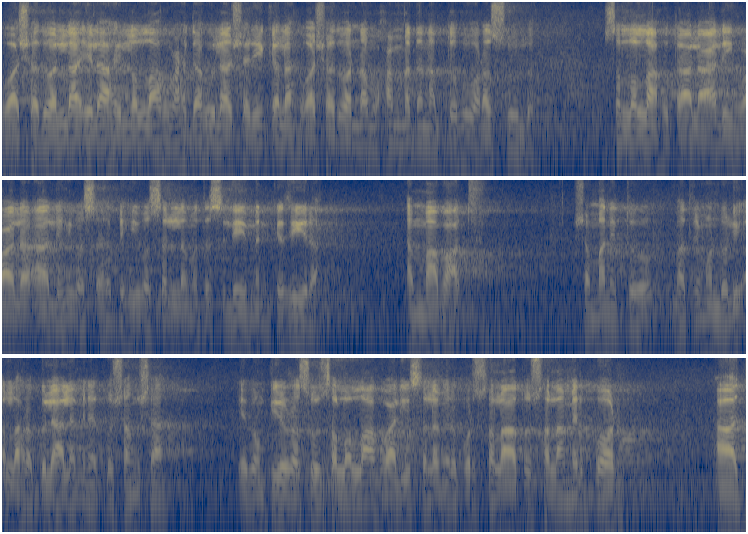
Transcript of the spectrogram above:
وأشهد أن لا إله إلا الله وحده لا شريك له وأشهد أن محمدا عبده ورسوله. صلى الله تعالى عليه وعلى آله وصحبه وسلم تسليما كثيرا. أما بعد সম্মানিত ভাতৃমণ্ডলী আল্লাহ রব্বুল্লা আলমিনের প্রশংসা এবং প্রিয় রসুল সাল্লাহ আলী সাল্লামের ওপর সালাত ও সালামের পর আজ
